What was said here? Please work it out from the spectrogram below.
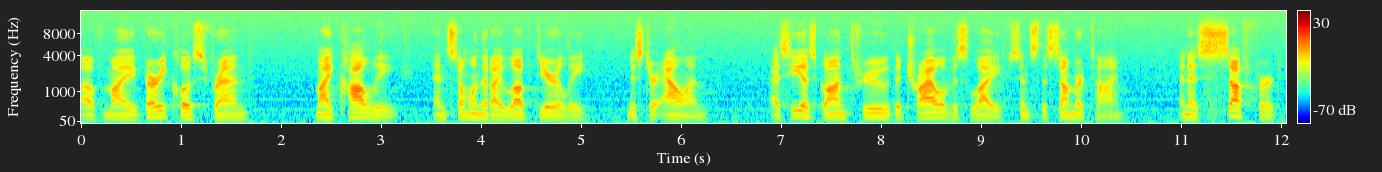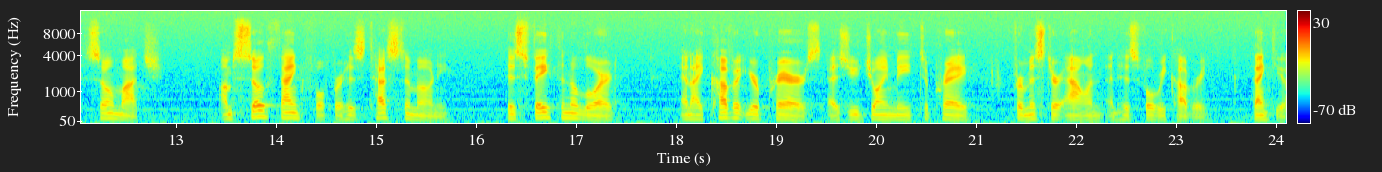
of my very close friend, my colleague, and someone that I love dearly, Mr. Allen, as he has gone through the trial of his life since the summertime and has suffered so much. I'm so thankful for his testimony, his faith in the Lord, and I covet your prayers as you join me to pray for Mr. Allen and his full recovery. Thank you.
